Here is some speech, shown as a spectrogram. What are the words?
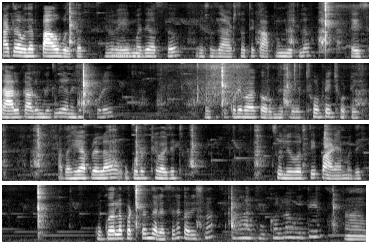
काय त्याला बोलतात? पाव बोलतात. हे बघा हे मध्ये असतं. असं जाडसं ते कापून घेतलं. ते साल काढून घेतली आणि असे तुकडे. असे तुकडे बघा करून घेतले छोटे छोटे. आता हे आपल्याला उकडत ठेवायचे. चुलीवरती पाण्यामध्ये. कुकरला पटकन झालं असतं ना करिश्मा? हा कुकरला होतील हां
